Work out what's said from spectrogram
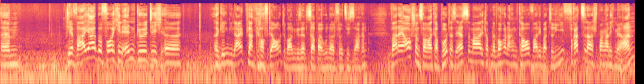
Ähm, der war ja, bevor ich ihn endgültig äh, gegen die Leitplanke auf der Autobahn gesetzt habe bei 140 Sachen, war der ja auch schon zweimal kaputt. Das erste Mal, ich glaube eine Woche nach dem Kauf, war die Batterie fratze, da sprang er nicht mehr an.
